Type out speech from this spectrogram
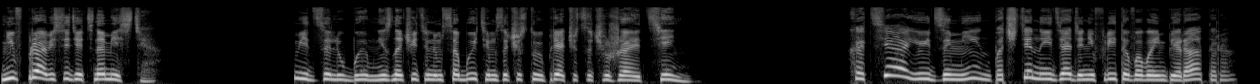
не вправе сидеть на месте. Ведь за любым незначительным событием зачастую прячется чужая тень. Хотя Юйцзимин, почтенный дядя нефритового императора,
